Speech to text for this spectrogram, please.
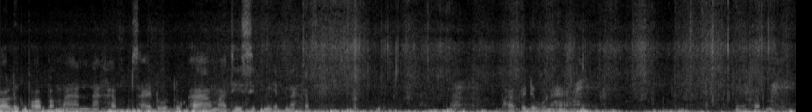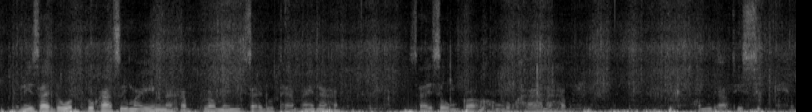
ก็ลึกพอประมาณนะครับ สายดูดลูกค้ามาที่ 10 เมตรนะครับพาไปดูนะฮะนี่ครับตัวนี้สายดูดลูกค้าซื้อมาเองนะครับ เราไม่มีสายดูดแถมให้นะครับ สายส่งก็ของลูกค้านะครับความยาวที่ 10เมตร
